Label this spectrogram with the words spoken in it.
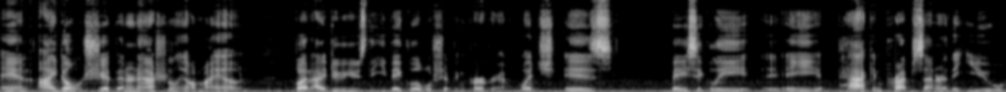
And I don't ship internationally on my own, but I do use the eBay Global Shipping Program, which is basically a pack and prep center that you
